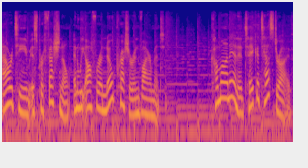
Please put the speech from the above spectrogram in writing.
Our team is professional and we offer a no-pressure environment. Come on in and take a test drive.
